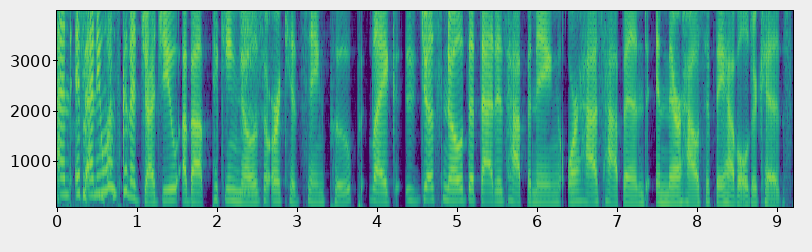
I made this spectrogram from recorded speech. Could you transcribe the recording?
and if anyone's going to judge you about picking nose or a kid saying poop, like just know that that is happening or has happened in their house if they have older kids.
